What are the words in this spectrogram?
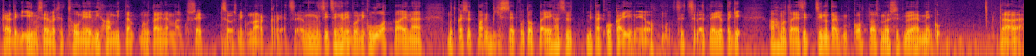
käy jotenkin ilmiselväksi, että Tony ei vihaa mitään muuta enemmän kuin se, että se olisi niin kuin narkkari. Että se jotenkin, Mm. Sitten siihen ei voi niin kuin, luottaa enää, mutta kai se nyt pari bisseet voit ottaa, eihän se nyt mitään kokaiinia ole, mutta sitten silleen, että ne ei jotenkin hahmota. Ja sitten siinä on tämä kohtaus myös sit myöhemmin, kun tää,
